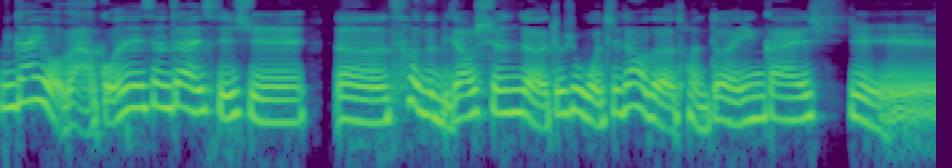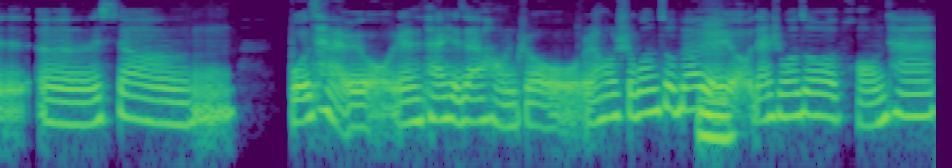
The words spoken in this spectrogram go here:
应该有吧？国内现在其实呃测的比较深的，就是我知道的团队应该是呃像博彩有，因为它是在杭州，然后时光坐标也有，但时光坐标棚它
